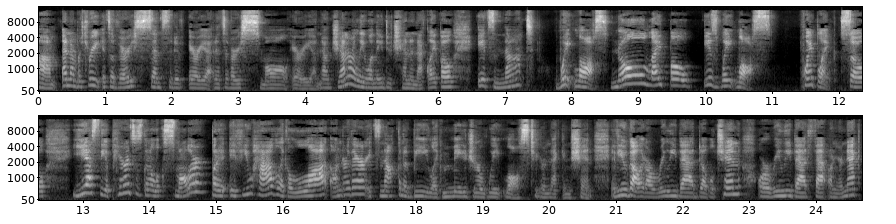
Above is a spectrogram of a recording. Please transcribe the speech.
Um, and number three, it's a very sensitive area and it's a very small area. Now, generally, when they do chin and neck lipo, it's not weight loss. No lipo is weight loss point blank. So, yes, the appearance is going to look smaller, but if you have like a lot under there, it's not going to be like major weight loss to your neck and chin. If you've got like a really bad double chin or a really bad fat on your neck,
